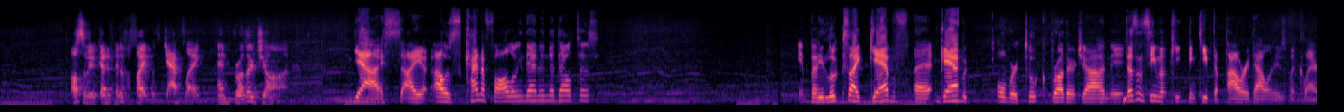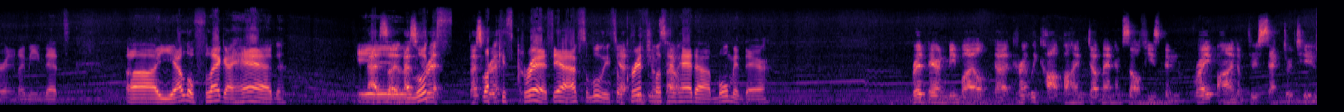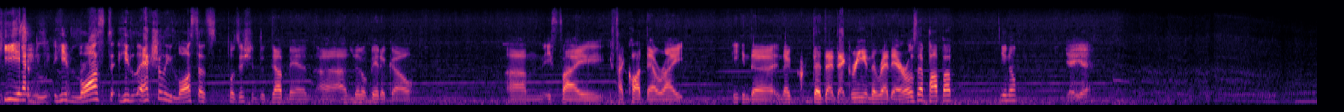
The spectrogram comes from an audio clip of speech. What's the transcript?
Also, we've got a bit of a fight with Gabflag and Brother John. Yeah, I I was kind of following that in the deltas. Yeah, But it looks like Gab uh, Gab overtook Brother John. It doesn't seem like he can keep the power down on his McLaren. I mean, that uh, yellow flag ahead. That's uh, that's Chris. That's like Chris. Chris. Yeah, absolutely. So Yeah, Chris must have out. had a moment there. Red Baron, meanwhile, uh, currently caught behind Dubman himself. He's been right behind him through Sector 2. He had he lost he actually lost his position to Dubman uh, a little bit ago. Um, if I if I caught that right, in the in the that, that that green and the red arrows that pop up, you know. Yeah, yeah.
